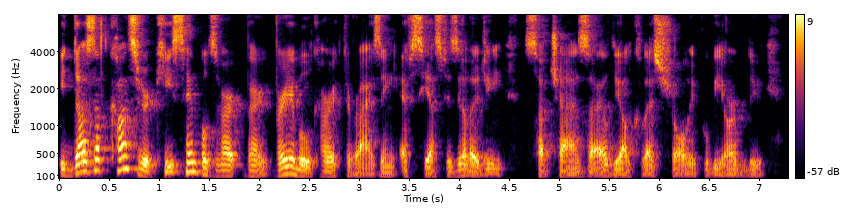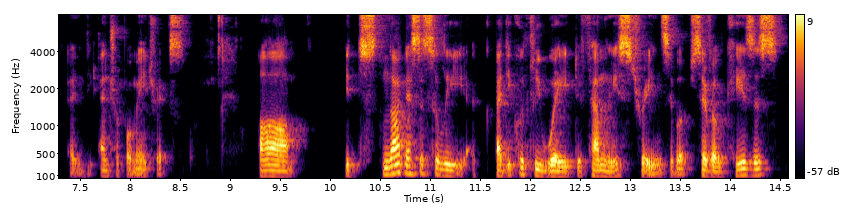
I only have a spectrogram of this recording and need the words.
It does not consider key samples var var variable characterizing FCS physiology, such as LDL cholesterol, ApoB, the, the anthropometrics. Uh, it's not necessarily adequately weighed the family history in several, several cases.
